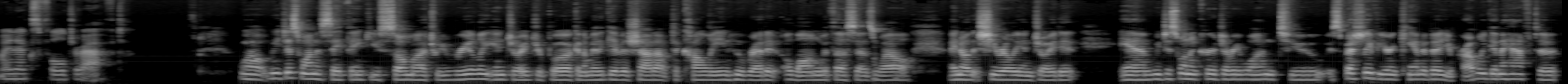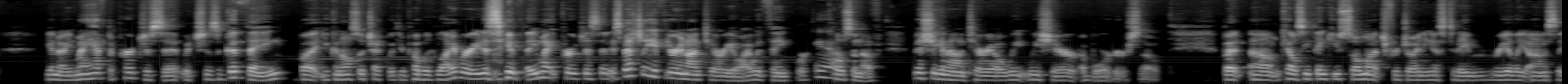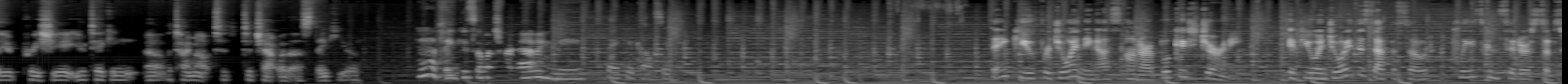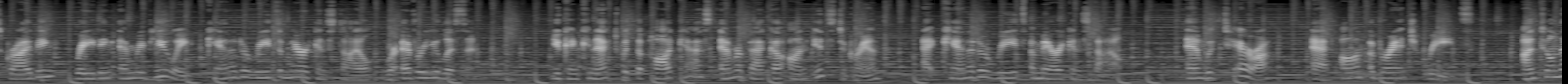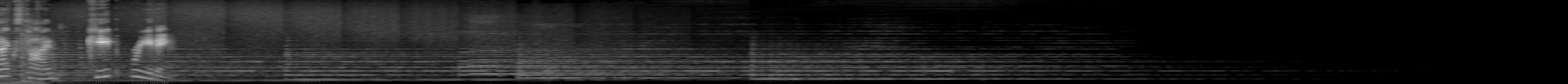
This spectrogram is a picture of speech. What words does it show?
my next full draft. Well, we just want to say thank you so much. We really enjoyed your book, and I'm going to give a shout out to Colleen who read it along with us as mm-hmm. well. I know that she really enjoyed it. And we just want to encourage everyone to, especially if you're in Canada, you're probably going to have to, you know, you might have to purchase it, which is a good thing, but you can also check with your public library to see if they might purchase it, especially if you're in Ontario. I would think we're yeah. close enough. Michigan and Ontario, we, we share a border. So but um, Kelsey, thank you so much for joining us today. We really honestly appreciate you taking uh, the time out to, to chat with us. Thank you. Yeah, thank you so much for having me. Thank you, Kelsey. Thank you for joining us on our bookish journey. If you enjoyed this episode, please consider subscribing, rating, and reviewing Canada Reads American Style wherever you listen. You can connect with the podcast and Rebecca on Instagram at Canada Reads American Style and with Tara at On a Branch Reads. Until next time, keep reading.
